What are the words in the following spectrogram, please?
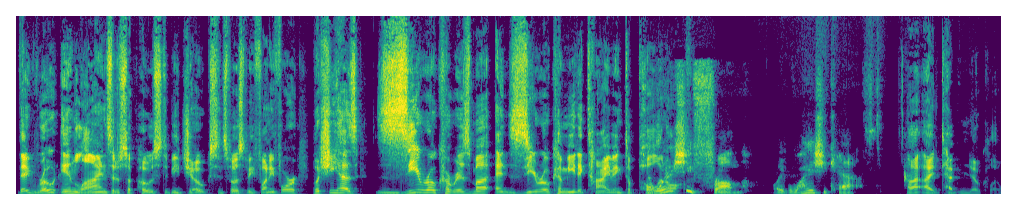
they wrote in lines that are supposed to be jokes and supposed to be funny for her, but she has zero charisma and zero comedic timing to pull Where it is off. she from? Like, why is she cast? I I have no clue.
